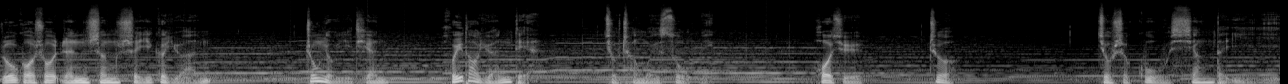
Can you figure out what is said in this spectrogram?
如果说人生是一个圆，终有一天回到原点，就成为宿命。或许，这就是故乡的意义。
